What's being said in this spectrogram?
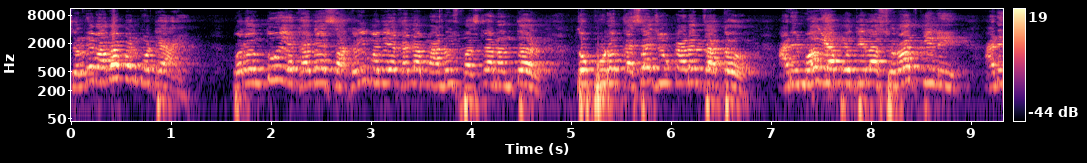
चरणे बाबा पण मोठे आहे परंतु एखाद्या साखळीमध्ये एखादा माणूस फसल्यानंतर तो पुढं कसा जीव काढत जातो? आणि मग या पोथीला सुरुवात केली आणि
